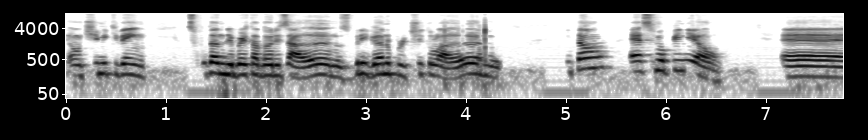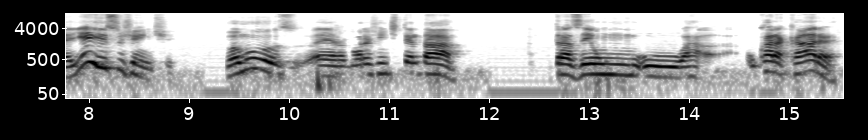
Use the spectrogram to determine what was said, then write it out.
é um time que vem disputando Libertadores há anos, brigando por título há anos. Então, essa é a minha opinião. É, e é isso, gente. Vamos é, agora a gente tentar trazer um, o, a, o cara a cara.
